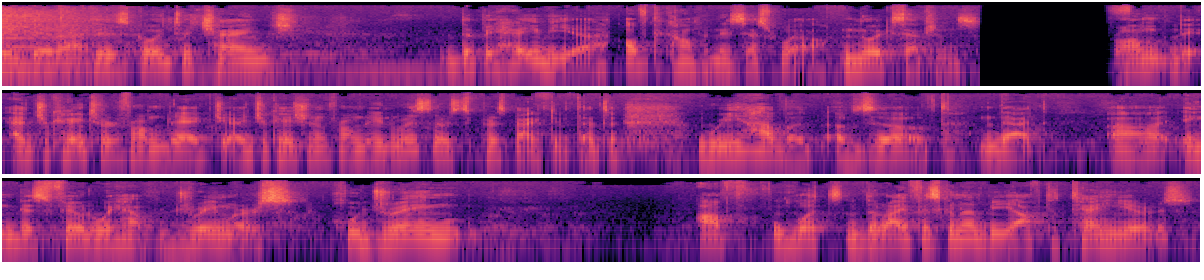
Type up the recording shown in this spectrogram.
big data is going to change the behavior of the companies as well. No exceptions. From the educator, from the edu- education, from the university's perspective, that we have uh, observed that uh, in this field we have dreamers who dream of what the life is going to be after 10 years,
